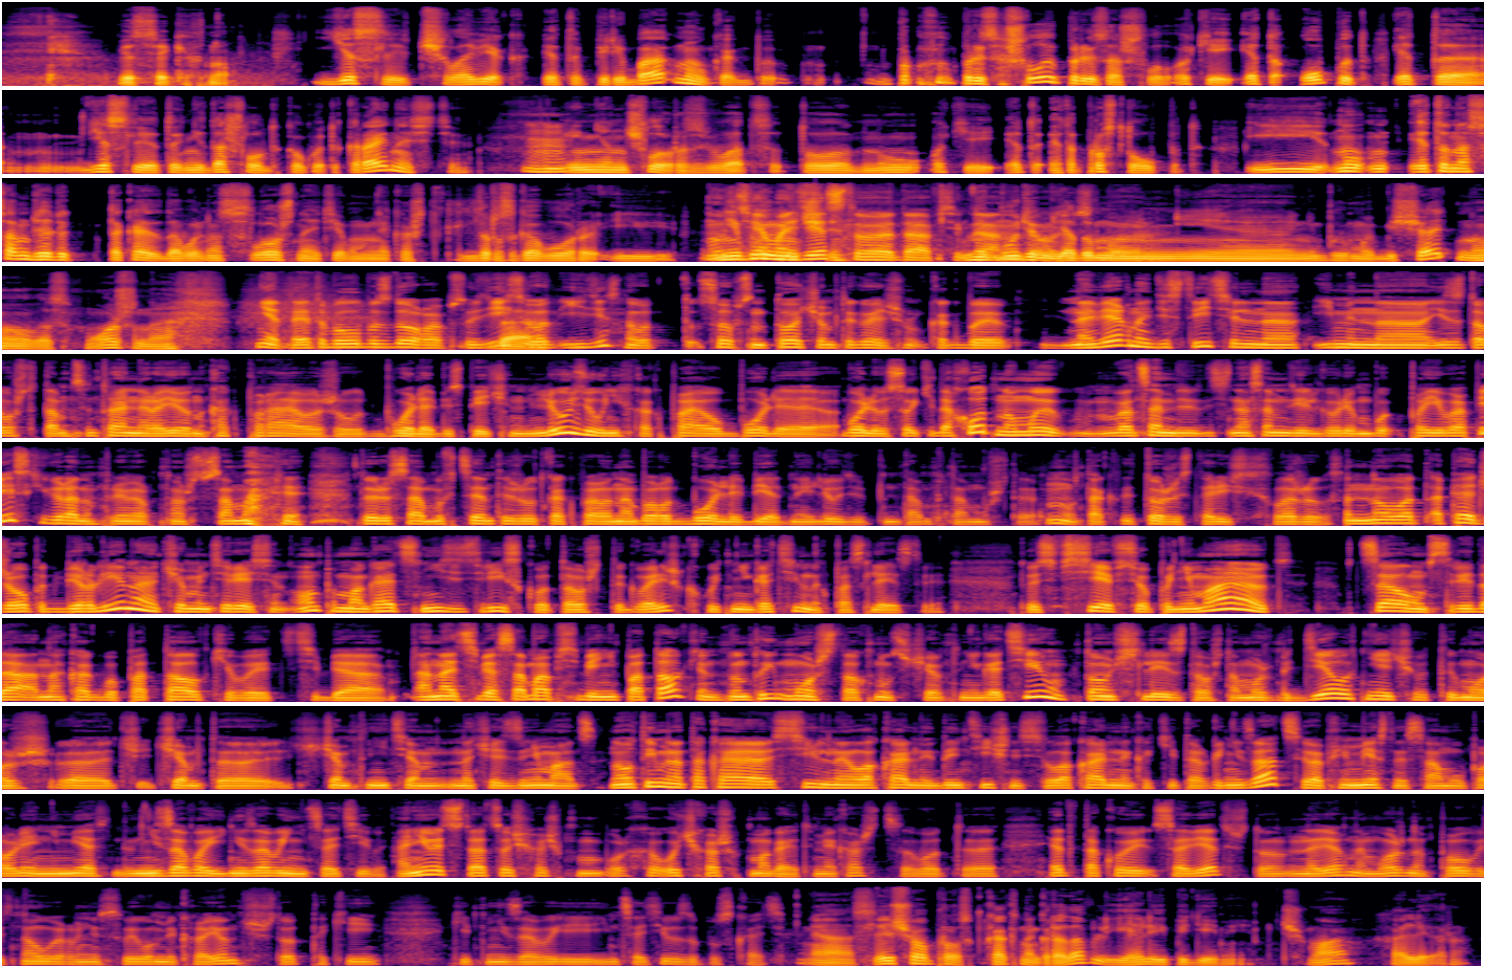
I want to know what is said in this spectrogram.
без всяких но. Если человек это переба, ну, как бы, произошло и произошло, окей, это опыт, это, если это не дошло до какой-то крайности угу. и не начало развиваться, то, ну, окей, это, это просто опыт. И, ну, это на самом деле такая довольно сложная тема, мне кажется, для разговора. И ну, не тема будем, детства, да, всегда. Не будем, я думаю, не, не будем обещать, но, возможно... Нет, это было бы здорово обсудить. Да. Вот единственное, вот, собственно, то, о чем ты говоришь, как бы, наверное, действительно, именно из-за того, что там центральный район, как правило, живут более обеспеченные люди, у них, как правило, более, более высокий доход, но мы на самом, на самом деле говорим про европейский города, например, потому что в Самаре то же самое в центре живут, как правило, наоборот, более бедные люди, там, потому что, ну, так тоже исторически сложилось. Но вот, опять же, опыт Берлина, чем интересен, он помогает снизить риск вот того, что ты говоришь, каких-то негативных последствий. То есть все все понимают, целом среда, она как бы подталкивает тебя, она тебя сама по себе не подталкивает, но ты можешь столкнуться с чем-то негативным, в том числе из-за того, что, может быть, делать нечего, ты можешь э, чем-то чем-то не тем начать заниматься. Но вот именно такая сильная локальная идентичность, локальные какие-то организации, вообще местное самоуправление, мест, низовые, низовые инициативы, они в этой ситуации очень хорошо, очень хорошо помогают. И мне кажется, вот э, это такой совет, что, наверное, можно пробовать на уровне своего микрорайона что-то такие какие-то низовые инициативы запускать. А, следующий вопрос. Как на города влияли эпидемии? Чума, холера?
